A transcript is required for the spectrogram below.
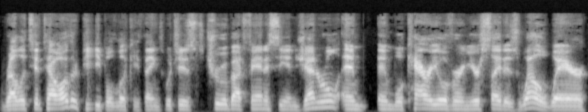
relative to how other people look at things, which is true about fantasy in general and, and will carry over in your site as well, where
